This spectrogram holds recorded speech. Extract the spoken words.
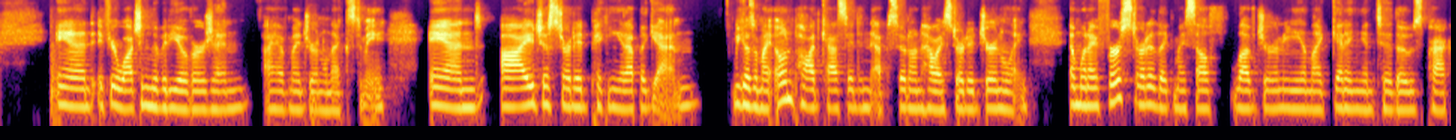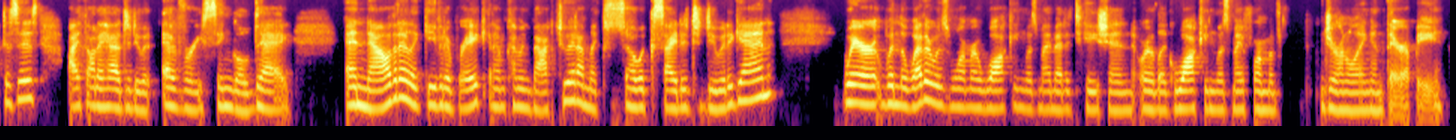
And if you're watching the video version, I have my journal next to me. And I just started picking it up again because on my own podcast, I did an episode on how I started journaling. And when I first started like my self love journey and like getting into those practices, I thought I had to do it every single day. And now that I like gave it a break and I'm coming back to it, I'm like so excited to do it again. Where when the weather was warmer, walking was my meditation or like walking was my form of journaling and therapy.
